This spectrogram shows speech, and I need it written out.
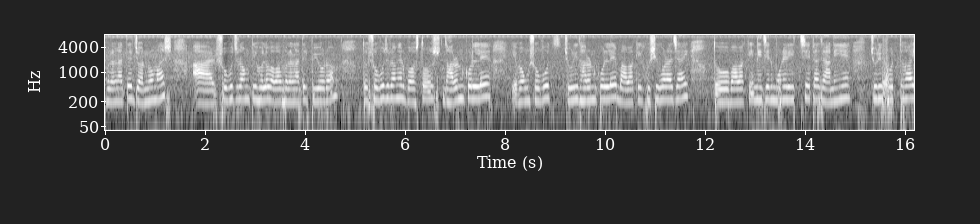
ভোলানাথের জন্ম মাস আর সবুজ রঙটি হলো বাবা ভোলানাথের প্রিয় রঙ তো সবুজ রঙের বস্ত্র ধারণ করলে এবং সবুজ চুড়ি ধারণ করলে বাবাকে খুশি করা যায়। তো বাবাকে নিজের মনের ইচ্ছেটা জানিয়ে চুড়ি পরতে হয়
